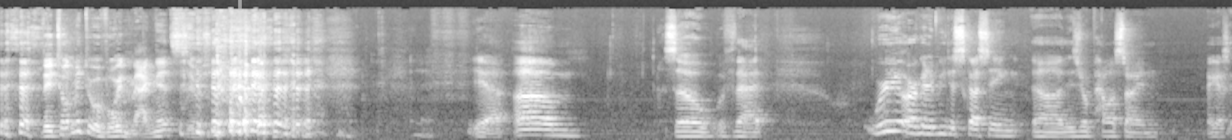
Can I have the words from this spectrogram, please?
They told me to avoid magnets. It was, Yeah. Um, so with that, we are going to be discussing uh, the Israel-Palestine, I guess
